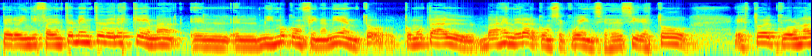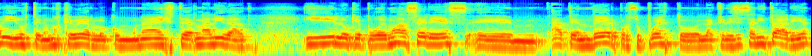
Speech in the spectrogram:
Pero indiferentemente del esquema, el, el, mismo confinamiento como tal va a generar consecuencias. Es decir, esto, esto del coronavirus tenemos que verlo como una externalidad y lo que podemos hacer es eh, atender, por supuesto, la crisis sanitaria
